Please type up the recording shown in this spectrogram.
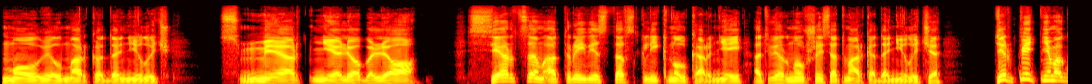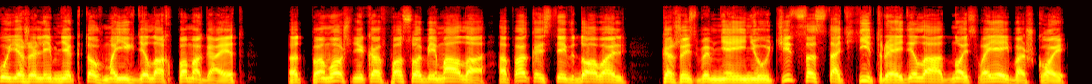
молвил Марко Данилович. Смерть не люблю. Сердцем отрывисто вскликнул Корней, отвернувшись от Марка Данилыча. «Терпеть не могу, ежели мне кто в моих делах помогает. От помощников пособий мало, а пакостей вдоволь. Кажись бы мне и не учиться стать хитрые дела одной своей башкой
